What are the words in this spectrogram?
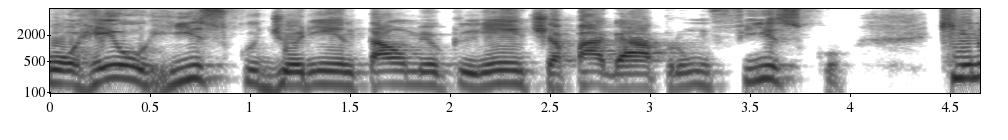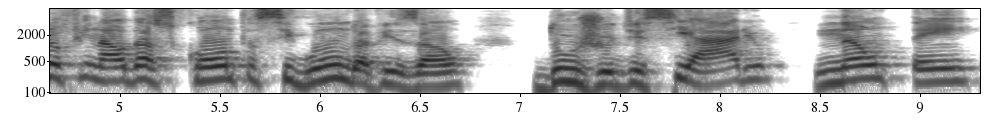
correr o risco de orientar o meu cliente a pagar para um fisco que no final das contas, segundo a visão do judiciário, não tem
